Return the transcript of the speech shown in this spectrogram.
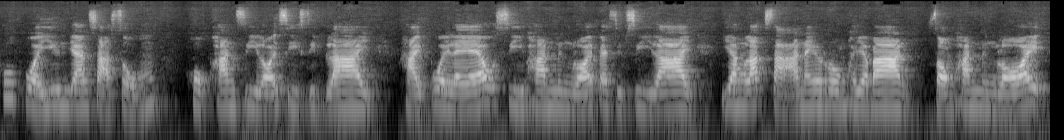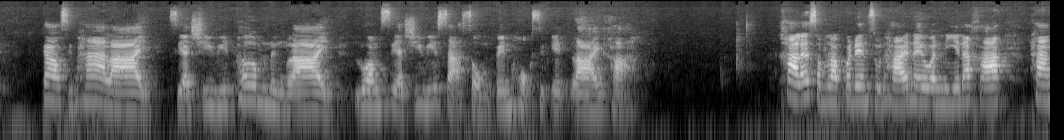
ผู้ป่วยยืนยันสะสม 6,440 ราย หายป่วยแล้ว 4,184 ราย ยังรักษาในโรงพยาบาล 2,100 95 ราย เสียชีวิตเพิ่ม 1 ราย รวมเสียชีวิตสะสมเป็น 61 รายค่ะ ค่ะและสำหรับประเด็นสุดท้ายในวันนี้นะคะ ทาง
